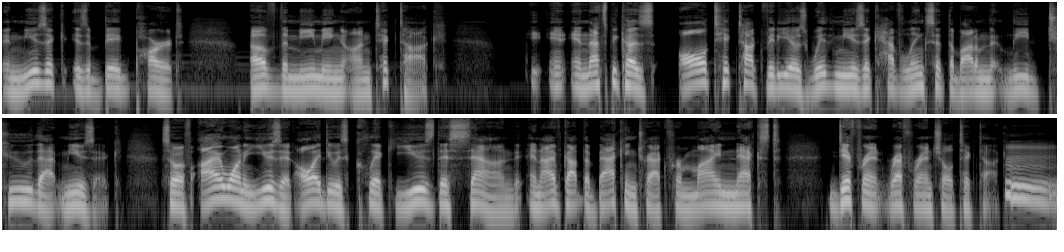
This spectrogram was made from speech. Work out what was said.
and music is a big part of the memeing on TikTok, and, and that's because all TikTok videos with music have links at the bottom that lead to that music. So if I want to use it, all I do is click use this sound and I've got the backing track for my next different referential TikTok. Hmm.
